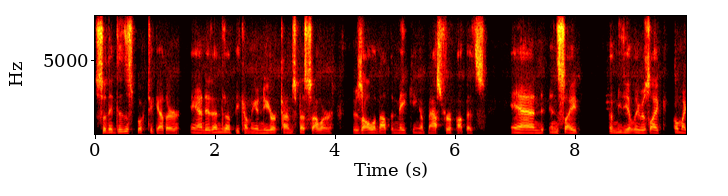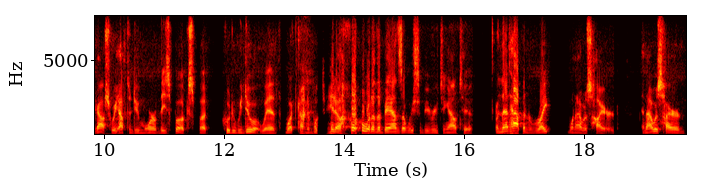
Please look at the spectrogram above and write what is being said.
So they did this book together, and it ended up becoming a New York Times bestseller. It was all about the making of Master of Puppets. And Insight immediately was like, oh my gosh, we have to do more of these books, but who do we do it with? What kind of books, you know, what are the bands that we should be reaching out to? And that happened right when I was hired. And I was hired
